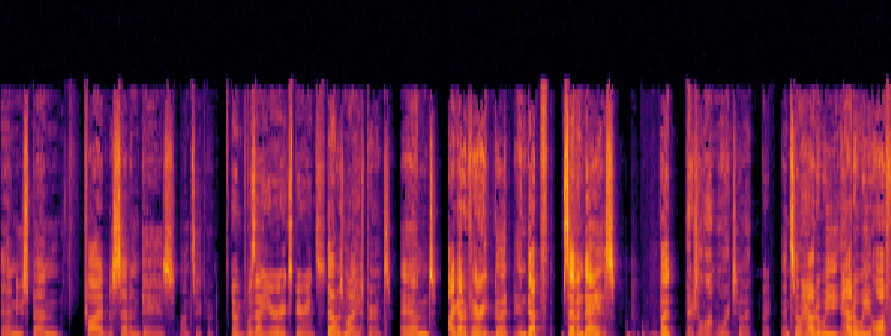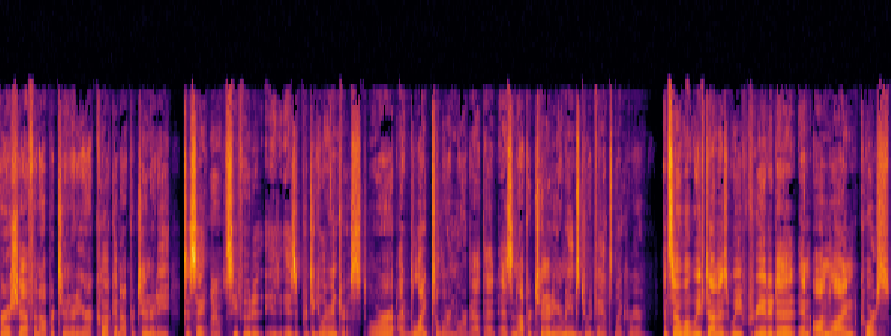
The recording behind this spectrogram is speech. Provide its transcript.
and you spend five to seven days on seafood. Was that your experience? That was my Yeah. experience. And I got a very good, in depth seven days. But there's a lot more to it. Right. And so how do we how do we offer a chef an opportunity or a cook an opportunity to say, wow, seafood is, is a particular interest, or I'd like to learn more about that as an opportunity or means to advance my career. And so what we've done is we've created a, an online course.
